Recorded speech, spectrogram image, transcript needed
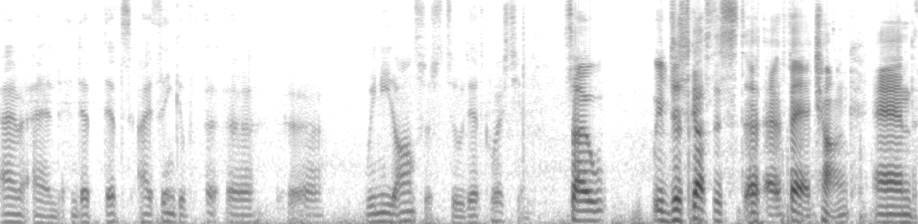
And, and, and that that's I think of, uh, uh, uh, we need answers to that question. So we've discussed this a, a fair chunk and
